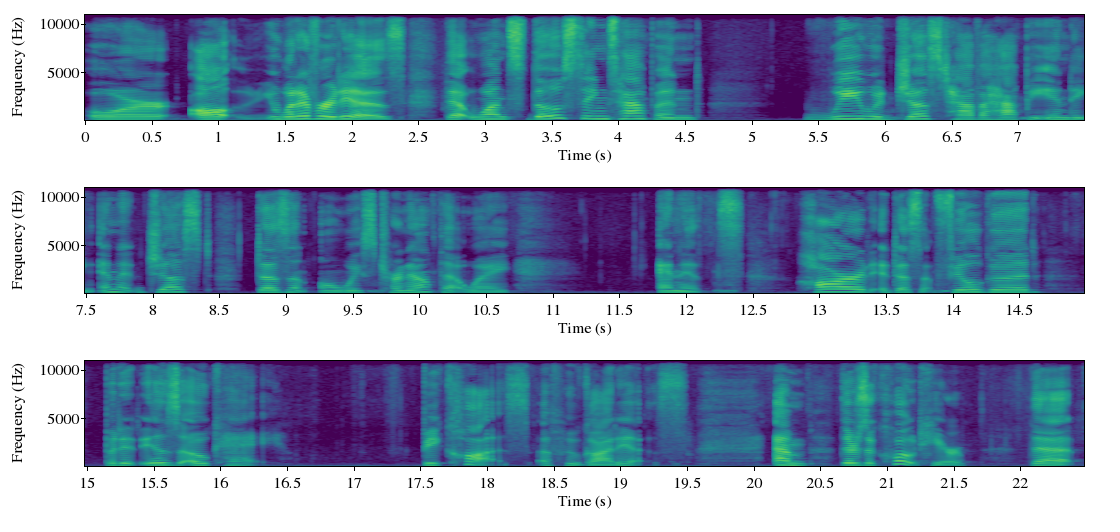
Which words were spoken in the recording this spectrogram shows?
or all whatever it is that once those things happened we would just have a happy ending and it just doesn't always turn out that way and it's hard it doesn't feel good but it is okay because of who God is. Um, there's a quote here that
